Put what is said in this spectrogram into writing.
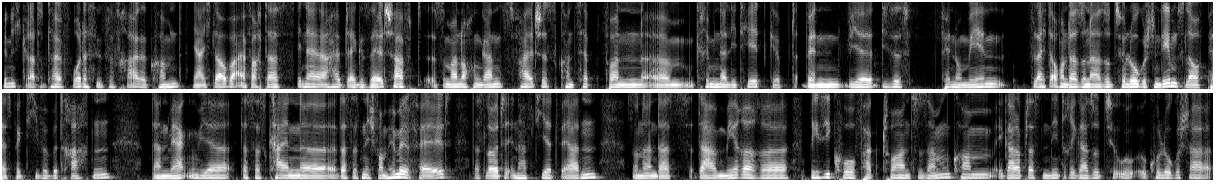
bin ich gerade total froh, dass diese Frage kommt. Ja, ich glaube einfach, dass innerhalb der Gesellschaft es immer noch ein ganz falsches Konzept von ähm, Kriminalität gibt. Wenn wir dieses Phänomen vielleicht auch unter so einer soziologischen Lebenslaufperspektive betrachten, dann merken wir, dass das keine, dass es nicht vom Himmel fällt, dass Leute inhaftiert werden, sondern dass da mehrere Risikofaktoren zusammenkommen, egal ob das ein niedriger sozioökologischer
